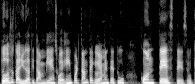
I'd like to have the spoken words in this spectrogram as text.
todo eso te ayuda a ti también. So, es importante que obviamente tú contestes, ¿ok?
